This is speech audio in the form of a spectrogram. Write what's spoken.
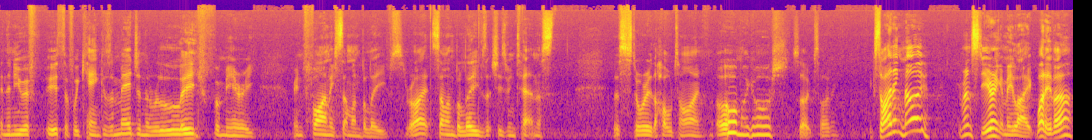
and the new earth if we can, because imagine the relief for Mary when finally someone believes, right? Someone believes that she's been telling this this story the whole time. Oh my gosh, so exciting. Exciting? No. Everyone's staring at me like, whatever.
